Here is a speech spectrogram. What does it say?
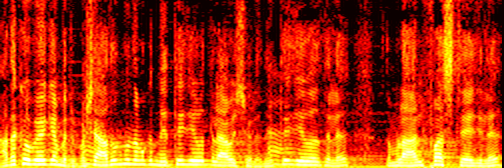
അതൊക്കെ ഉപയോഗിക്കാൻ പറ്റും. പക്ഷെ അതൊന്നും നമുക്ക് നിത്യജീവിതത്തിൽ ആവശ്യമില്ല. നിത്യജീവിതത്തിൽ നമ്മൾ ആൽഫ സ്റ്റേജിൽ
